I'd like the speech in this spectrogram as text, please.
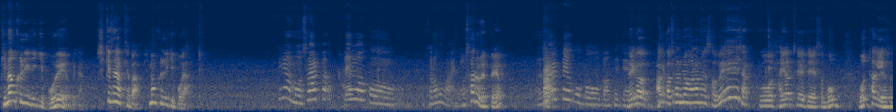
비만 클리닉이 뭐예요, 그냥? 쉽게 생각해봐. 비만 클리닉이 뭐야? 그냥 뭐 살 빼려고 그런 거 아니에요? 살을 왜 빼요? 살 빼고 뭐 막 그제 내가 아까 설명을 하면서 왜 자꾸 다이어트에 대해서 못, 못하게 계속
